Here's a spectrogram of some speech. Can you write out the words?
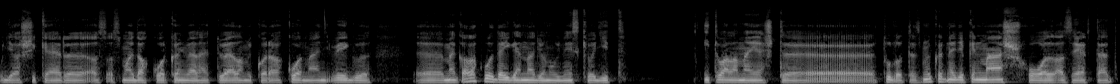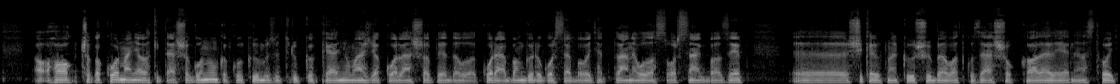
ugye a siker az, az majd akkor könyvelhető el, amikor a kormány végül megalakul, de igen, nagyon úgy néz ki, hogy itt itt valamelyest tudott ez működni. Egyébként máshol azért, tehát ha csak a kormány alakításra gondolunk, akkor különböző trükkökkel, nyomásgyakorlással, például korábban Görögországban, vagy hát pláne Olaszországban azért sikerült már külső beavatkozásokkal elérni azt, hogy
